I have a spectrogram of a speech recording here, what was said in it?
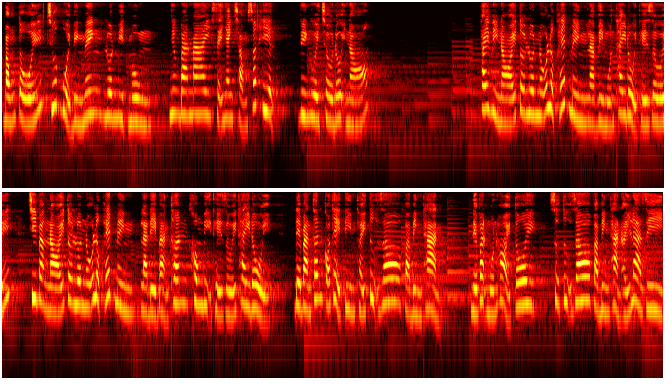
Bóng tối trước buổi bình minh luôn mịt mùng, nhưng ban mai sẽ nhanh chóng xuất hiện vì người chờ đợi nó. Thay vì nói tôi luôn nỗ lực hết mình là vì muốn thay đổi thế giới, chi bằng nói tôi luôn nỗ lực hết mình là để bản thân không bị thế giới thay đổi, để bản thân có thể tìm thấy tự do và bình thản. Nếu bạn muốn hỏi tôi, sự tự do và bình thản ấy là gì,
